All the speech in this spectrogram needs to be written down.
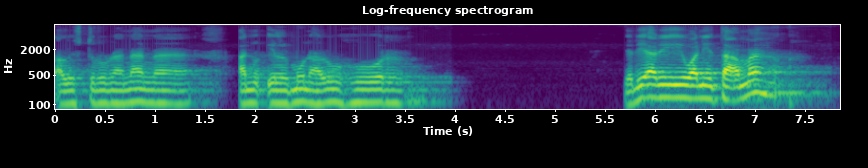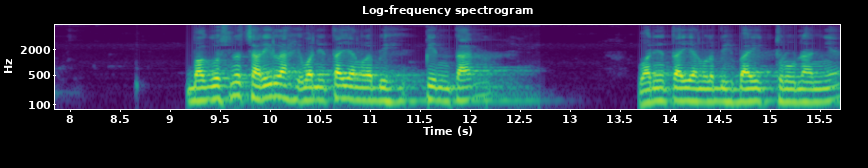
alus turunanana anu ilmu naluhur. Jadi ari wanita mah bagusnya carilah wanita yang lebih pintar. Wanita yang lebih baik turunannya.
